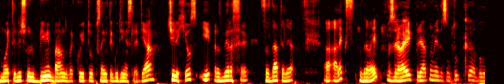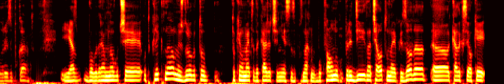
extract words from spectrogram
моите лично любими брандове, които последните години следя. Chili Hills и разбира се създателя а, Алекс. Здравей! Здравей, приятно ми е да съм тук. Благодаря за поканата. И аз благодаря много, че откликна. Между другото, тук е момента да кажа, че ние се запознахме буквално преди началото на епизода. А, казах се, окей,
